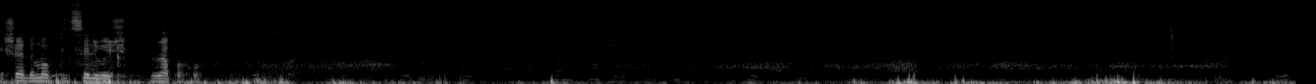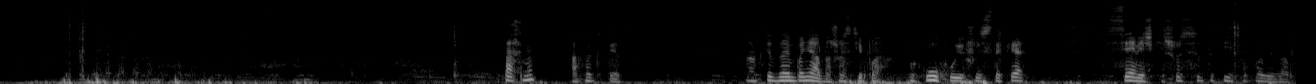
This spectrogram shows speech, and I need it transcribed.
І ще дамо підсилювач запаху. Пахне? Пахне капець. А таке непонятно, щось типа куху і щось таке. Семечки, щось все таке походить запах.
